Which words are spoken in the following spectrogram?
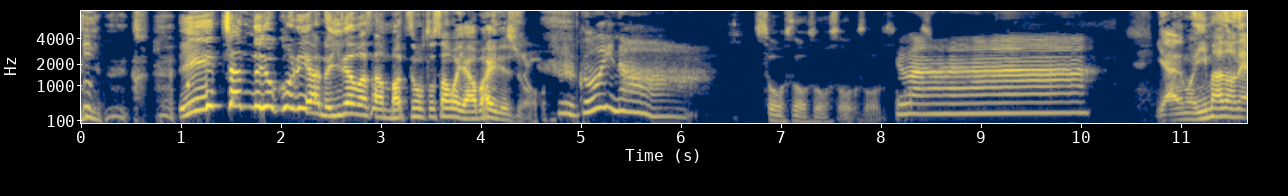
A ちゃんの横にあの、稲葉さん、松本さんはやばいでしょ。すごいなそうそうそうそうそうぁ。うわー。いや、でも今のね、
